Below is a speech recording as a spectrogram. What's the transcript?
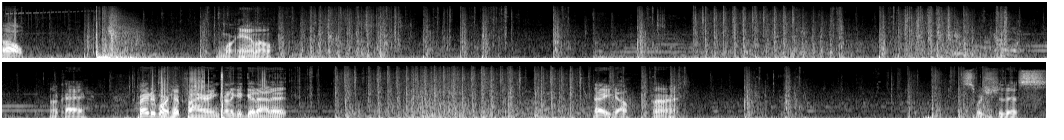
Oh. No more ammo. Okay. Trying to do more hip firing, trying to get good at it. There you go. Alright. Switch to this.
